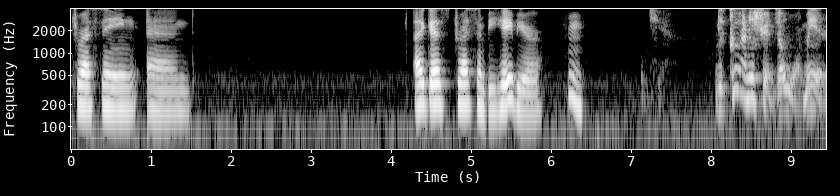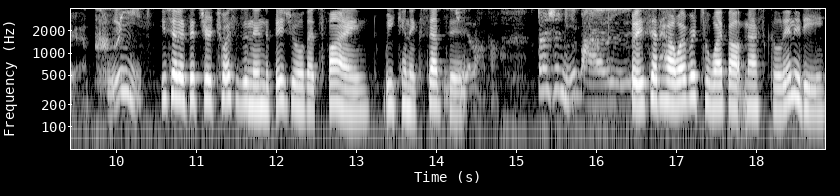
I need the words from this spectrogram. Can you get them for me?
dressing and I guess dress and behavior. Hmm. 问题，你个案的选择我们也 可以。He said, if it's your choice as an individual, that's fine. We can accept it. But he said, however, to wipe out masculinity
